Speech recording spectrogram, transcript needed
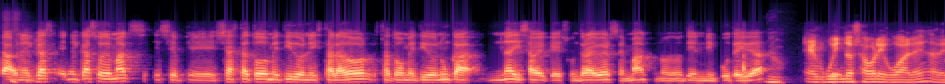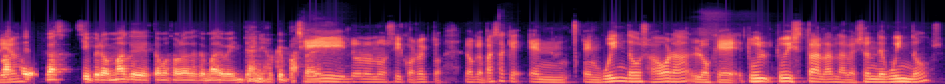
Claro, en, el caso, en el caso de Max, eh, ya está todo metido en el instalador, está todo metido, nunca, nadie sabe que es un driver en Mac, no, no tienen ni puta idea. En Windows ahora igual, ¿eh, Adrián? Sí, pero en Mac estamos hablando desde más de 20 años, ¿qué pasa? Sí, no, no, no, sí, correcto. Lo que pasa es que en, Windows ahora, lo que tú, tú instalas la versión de Windows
